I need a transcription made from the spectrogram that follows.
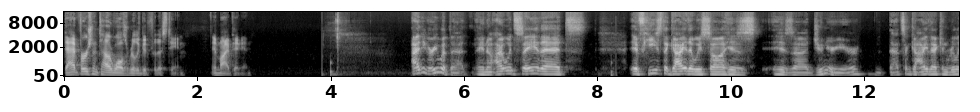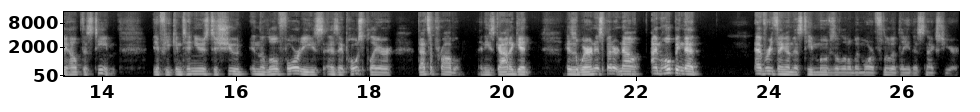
that version of Tyler Wahl is really good for this team, in my opinion. I'd agree with that. You know, I would say that if he's the guy that we saw his his uh, junior year, that's a guy that can really help this team. If he continues to shoot in the low 40s as a post player, that's a problem and he's got to get his awareness better. Now, I'm hoping that everything on this team moves a little bit more fluidly this next year.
